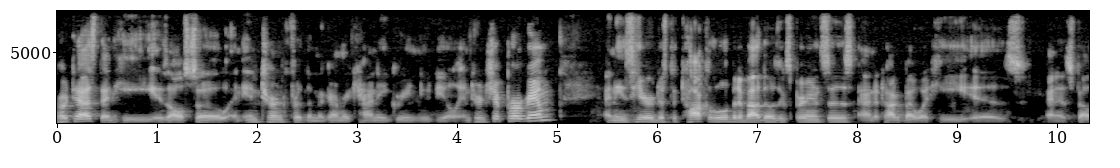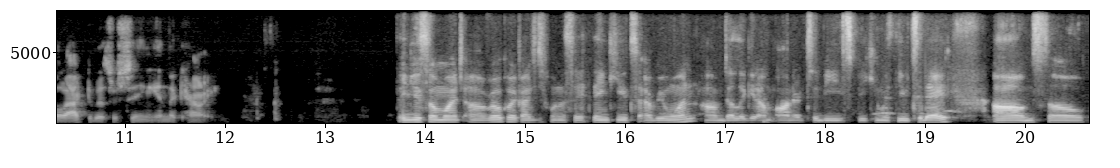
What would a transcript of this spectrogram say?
protest, and he is also an intern for the Montgomery County Green New Deal internship program. And he's here just to talk a little bit about those experiences and to talk about what he is and his fellow activists are seeing in the county. Thank you so much. Uh, real quick, I just want to say thank you to everyone. Um, Delegate, I'm honored to be speaking with you today. Um, so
